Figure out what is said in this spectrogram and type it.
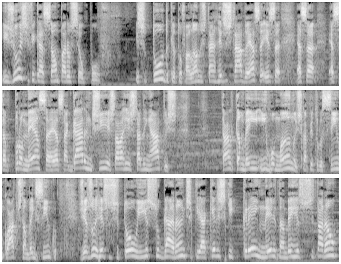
e justificação para o seu povo. Isso tudo que eu estou falando está registrado. Essa, essa, essa, essa promessa, essa garantia está lá registrada em Atos Está também em Romanos, capítulo 5, Atos também 5. Jesus ressuscitou e isso garante que aqueles que creem nele também ressuscitarão.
